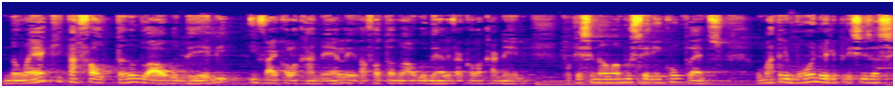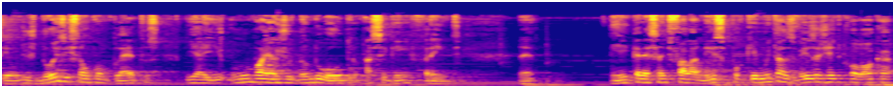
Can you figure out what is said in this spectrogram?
Não é que está faltando algo dele e vai colocar nela, e está faltando algo dela e vai colocar nele, porque senão ambos seriam incompletos. O matrimônio ele precisa ser onde os dois estão completos e aí um vai ajudando o outro a seguir em frente, né? E é interessante falar nisso porque muitas vezes a gente coloca,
